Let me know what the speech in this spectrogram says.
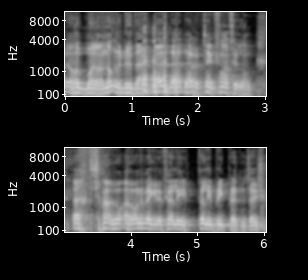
oh, well, I'm not going to do that. that, that, that, would take far too long. Uh, so I, I, want to make it a fairly, fairly brief presentation.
